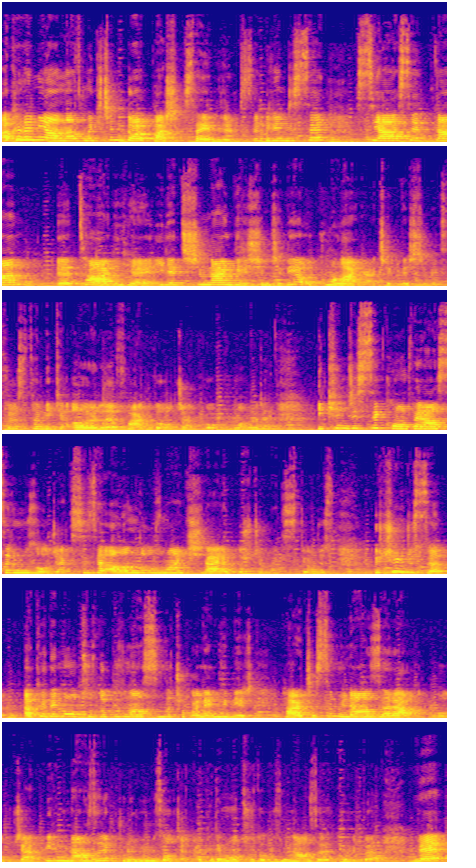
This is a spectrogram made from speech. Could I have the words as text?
Akademiyi anlatmak için dört başlık sayabilirim size. Birincisi siyasetten e, tarihe, iletişimden girişimciliğe okumalar gerçekleştirmek istiyoruz. Tabii ki ağırlığı farklı olacak bu okumaların. İkincisi konferanslarımız olacak. Size alanında uzman kişilerle buluşturmak istiyoruz. Üçüncüsü Akademi 39'un aslında çok önemli bir parçası münazara olacak. Bir münazara kulübümüz olacak. Akademi 39 Münazara Kulübü ve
